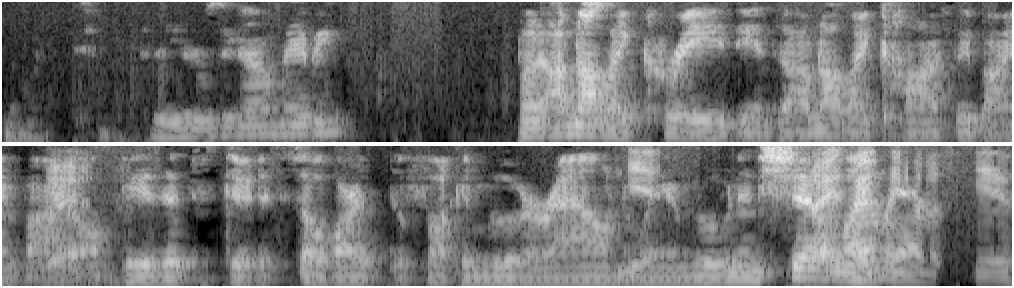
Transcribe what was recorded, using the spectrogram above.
Like two, three years ago, maybe. But I'm not like crazy into. I'm not like constantly buying vinyl because it's dude, it's so hard to fucking move around Yeah. when you're moving and shit. I, I only have a few.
